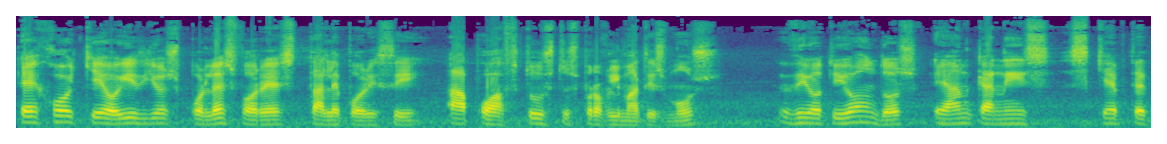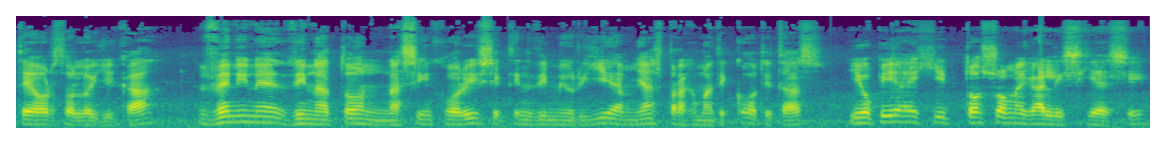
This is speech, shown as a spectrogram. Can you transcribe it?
Έχω και ο ίδιος πολλές φορές ταλαιπωρηθεί από αυτούς τους προβληματισμούς, διότι όντως εάν κανείς σκέπτεται ορθολογικά, δεν είναι δυνατόν να συγχωρήσει την δημιουργία μιας πραγματικότητας η οποία έχει τόσο μεγάλη σχέση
